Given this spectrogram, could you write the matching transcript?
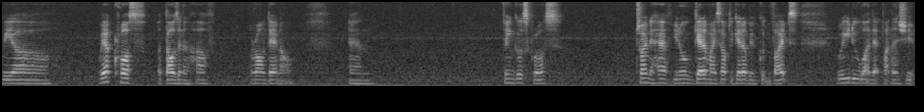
we are we are cross a thousand and a half around there now. And fingers crossed trying to have you know gather myself together with good vibes really do want that partnership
